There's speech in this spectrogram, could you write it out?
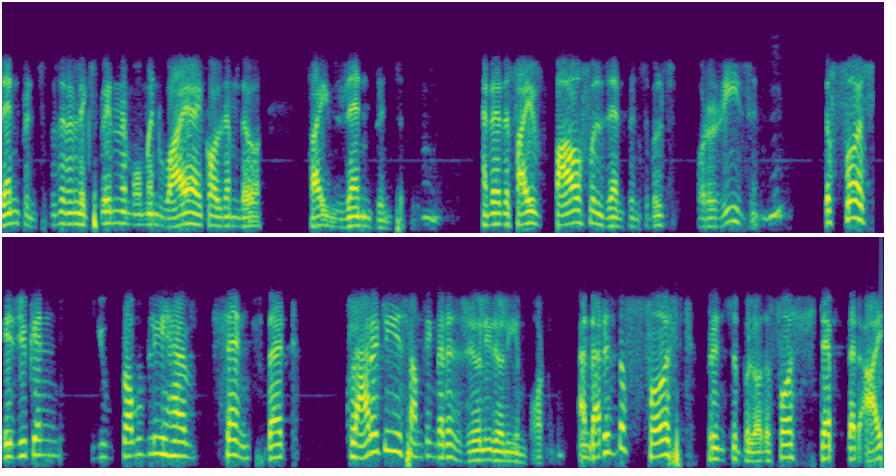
Zen principles, and I'll explain in a moment why I call them the five Zen principles. Mm-hmm. And they're the five powerful Zen principles for a reason. Mm-hmm. The first is you can, you probably have sense that clarity is something that is really, really important. And that is the first principle or the first step that I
